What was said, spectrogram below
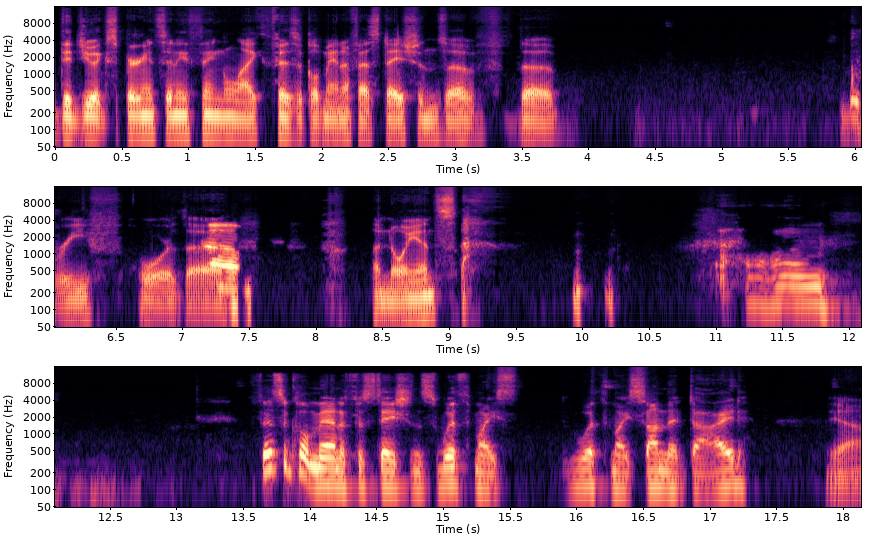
did you experience anything like physical manifestations of the grief or the Um, annoyance? Um, physical manifestations with my with my son that died. yeah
